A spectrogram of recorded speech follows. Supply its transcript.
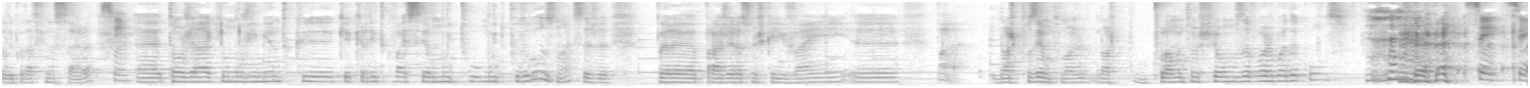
a liberdade financeira, eh, estão a gerar aqui um movimento que, que acredito que vai ser muito, muito poderoso, não é? Ou seja, para, para as gerações que aí vêm, eh, pá, nós, por exemplo, nós, nós provavelmente vamos ser uns avós bué da cools. Sim, sim.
